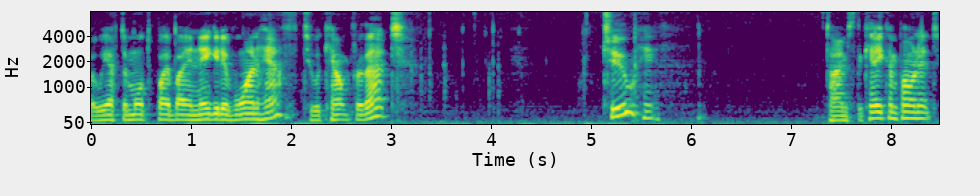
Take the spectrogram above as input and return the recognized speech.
but we have to multiply by a negative 1 half to account for that. 2 times the k component,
